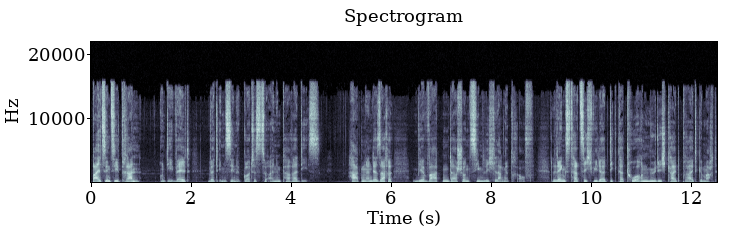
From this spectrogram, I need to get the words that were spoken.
Bald sind sie dran, und die Welt wird im Sinne Gottes zu einem Paradies. Haken an der Sache, wir warten da schon ziemlich lange drauf. Längst hat sich wieder Diktatorenmüdigkeit breit gemacht,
